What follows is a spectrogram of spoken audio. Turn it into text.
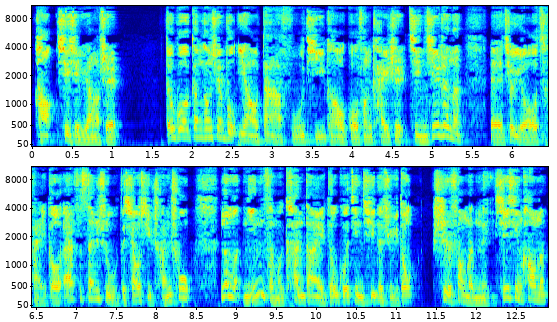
好，谢谢袁老师。德国刚刚宣布要大幅提高国防开支，紧接着呢，呃，就有采购 F 三十五的消息传出。那么您怎么看待德国近期的举动？释放了哪些信号呢？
